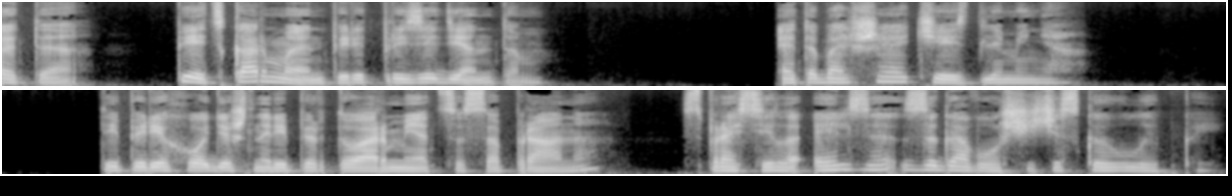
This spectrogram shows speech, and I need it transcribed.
это — петь Кармен перед президентом? Это большая честь для меня. Ты переходишь на репертуар меццо-сопрано? спросила Эльза с заговорщической улыбкой.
